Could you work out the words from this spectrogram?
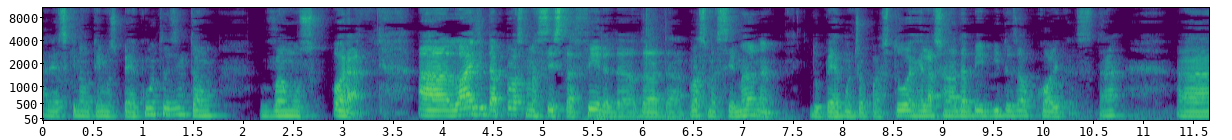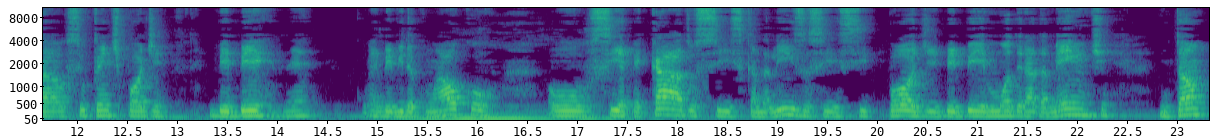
Parece que não temos perguntas, então vamos orar. A live da próxima sexta-feira, da, da, da, próxima semana, do Pergunte ao Pastor, é relacionada a bebidas alcoólicas. Tá? Ah, se o crente pode beber né, é bebida com álcool, ou se é pecado, se escandaliza, se, se pode beber moderadamente. Então,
